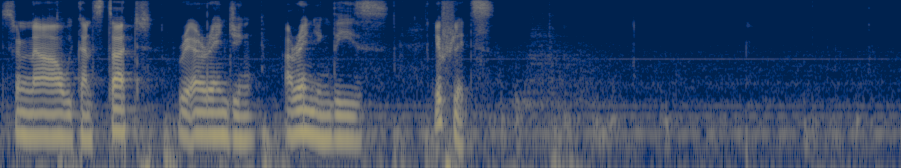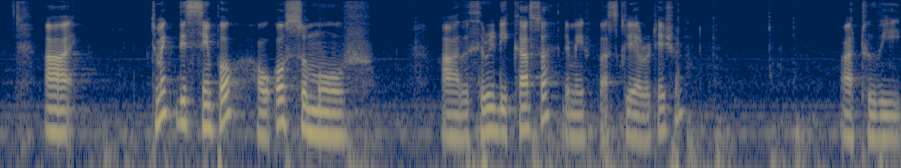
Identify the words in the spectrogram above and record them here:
So now we can start rearranging arranging these leaflets. Uh, to make this simple, I'll also move uh, the 3D cursor. Let me first clear rotation uh, to the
